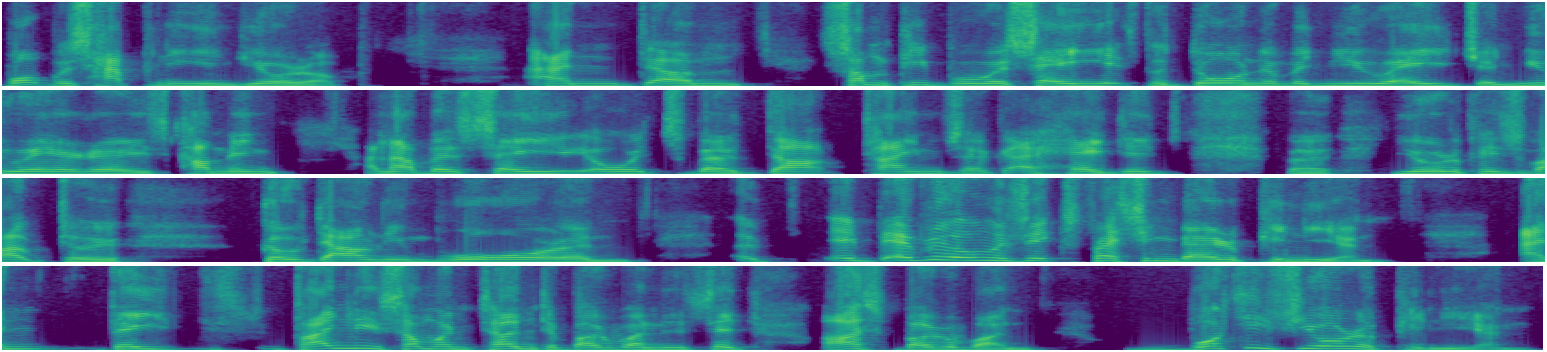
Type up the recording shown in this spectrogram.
what was happening in Europe. And um, some people were saying it's the dawn of a new age, a new era is coming. And others say, oh, it's the dark times ahead. uh, Europe is about to go down in war. And everyone was expressing their opinion. And they finally someone turned to Bhagavan and said, Ask Bhagavan, what is your opinion?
